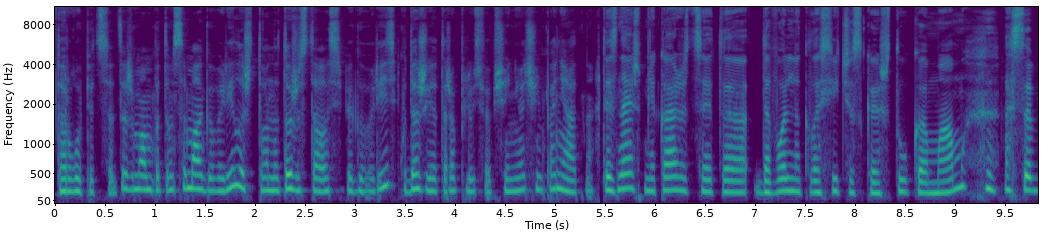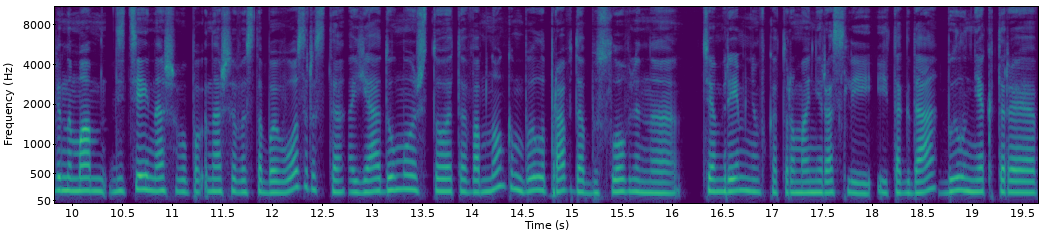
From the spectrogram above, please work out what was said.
торопится. Даже мама потом сама говорила, что она тоже стала себе говорить, говорить, куда же я тороплюсь, вообще не очень понятно. Ты знаешь, мне кажется, это довольно классическая штука мам, особенно мам детей нашего, нашего с тобой возраста. Я думаю, что это во многом было, правда, обусловлено тем временем, в котором они росли. И тогда была некоторая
